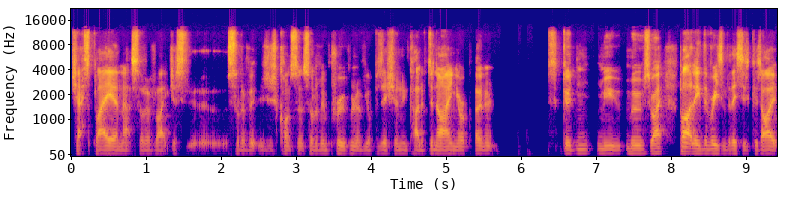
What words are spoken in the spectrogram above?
chess play and that sort of like just uh, sort of just constant sort of improvement of your position and kind of denying your opponent good moves right? Partly the reason for this is because i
